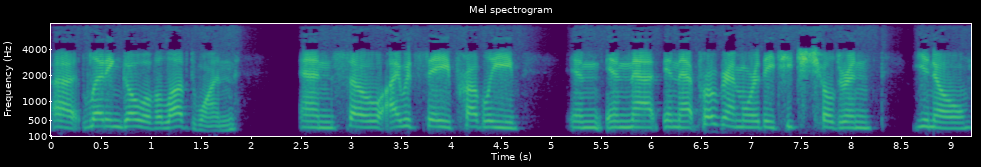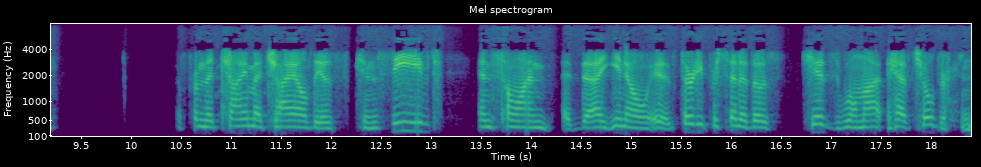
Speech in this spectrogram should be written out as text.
uh, letting go of a loved one. And so I would say probably in in that in that program where they teach children, you know, from the time a child is conceived and so on, the, you know, 30% of those kids will not have children.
